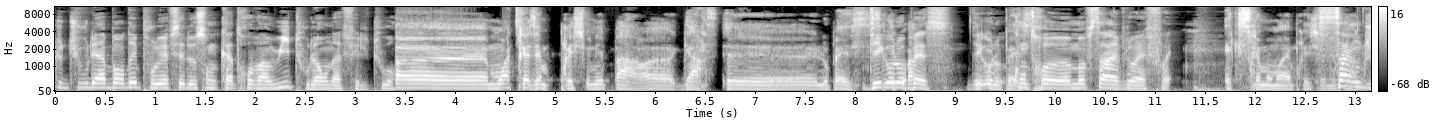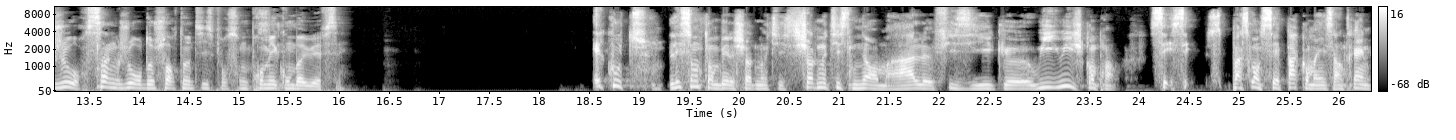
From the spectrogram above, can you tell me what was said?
que tu voulais aborder pour l'UFC 288 ou là on a fait le tour? Euh, Moi, très impressionné par euh, Gar euh, Lopez. Diego Lopez. Diego Lopez. Contre Movsar Evloef, ouais. Extrêmement impressionné. Cinq jours, cinq jours de short notice pour son premier combat UFC. Écoute, laissons tomber le short notice. Short notice normal, physique, oui, oui, je comprends c'est parce qu'on ne sait pas comment il s'entraîne.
